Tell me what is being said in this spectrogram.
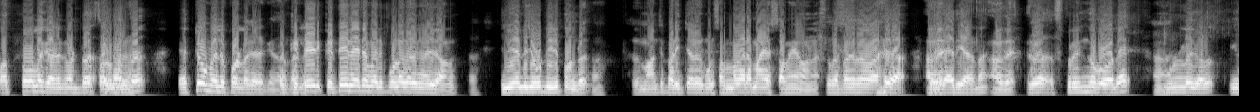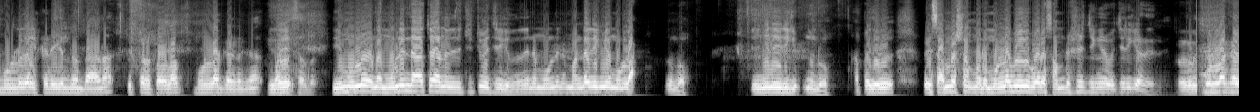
പത്തോളം കിഴങ്ങുണ്ട്. അതിനകത്ത് ഏറ്റവും വലിപ്പമുള്ള കിഴങ്ങ് കെട്ടി കെട്ടിയിൽ ഏറ്റവും വലിപ്പമുള്ള കിഴങ്ങ് ഇതാണ്. ഇനി എന്റെ ചൂട് ഇരിപ്പുണ്ട്. അത് മാറ്റി നമുക്ക് ശ്രമകരമായ സമയമാണ്. ശ്രമകരമായ. കാര്യമാണ് അതെ. ഇത് സ്പ്രിങ് പോലെ മുള്ളുകൾ ഈ മുള്ളുകൾക്കിടയിൽ നിന്നാണ് ഇത്രത്തോളം മുള്ളക്കിഴങ്ങ് ഇത് ഈ മുള്ള് മുള്ളിന്റെ അകത്താണ് ഇത് ചുറ്റി വെച്ചിരിക്കുന്നത്. ഇതിന്റെ മുള്ളിന് മണ്ടലിങ്ങനെ മുള്ള. ഇതുണ്ടോ? ഇങ്ങനെ ഇരിക്കുന്നുണ്ടോ അപ്പൊ ഇത് ഒരു സംരക്ഷണം പോലെ മുള്ള വേര് പോലെ സംരക്ഷിച്ച് ഇങ്ങനെ വെച്ചിരിക്കുകയാണ് മുള്ളങ്കഴ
